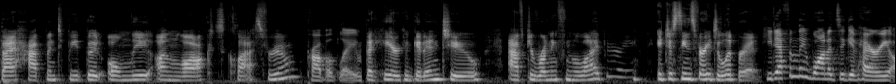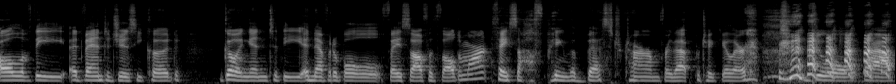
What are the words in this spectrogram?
that happened to be the only unlocked classroom Probably. that Harry could get into after running from the library. It just seems very deliberate. He definitely wanted to give Harry all of the advantages he could going into the inevitable face off with Voldemort. Face off being the best term for that particular duel. Wow.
